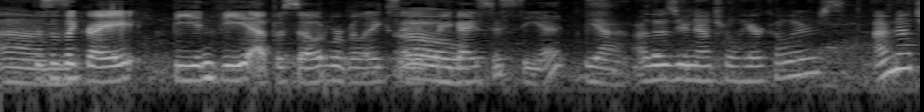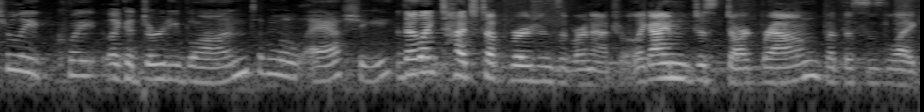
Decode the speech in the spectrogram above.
Um, This is a great B and V episode. We're really excited for you Oh. guys to see it. yeah. Are those your natural hair colors? I'm naturally quite like a dirty blonde. I'm a little ashy. They're like touched up versions of our natural. Like I'm just dark brown, but this is like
